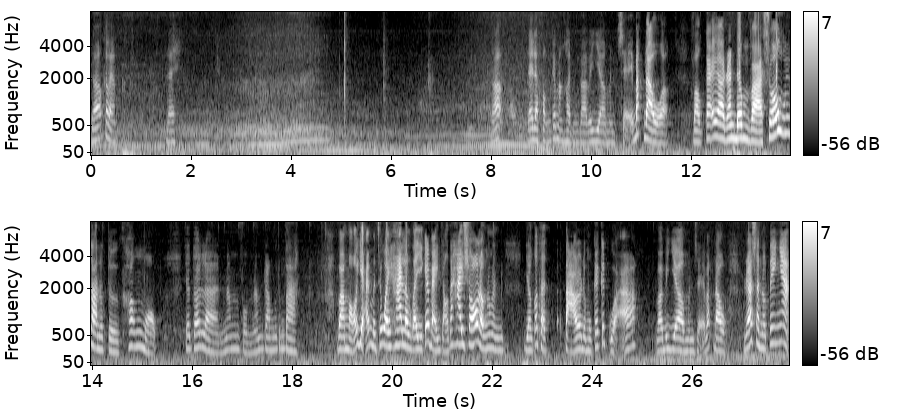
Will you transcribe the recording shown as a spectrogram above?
Đó, các bạn. Đây. Đó, đây là phần cái màn hình và bây giờ mình sẽ bắt đầu à, vào cái à, random và số của chúng ta là từ 01 cho tới là 5 phần 500 của chúng ta và mỗi giải mình sẽ quay hai lần, tại vì các bạn chọn tới hai số lần nên mình dần có thể tạo ra được một cái kết quả. Và bây giờ mình sẽ bắt đầu. Reaction đầu tiên nha.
